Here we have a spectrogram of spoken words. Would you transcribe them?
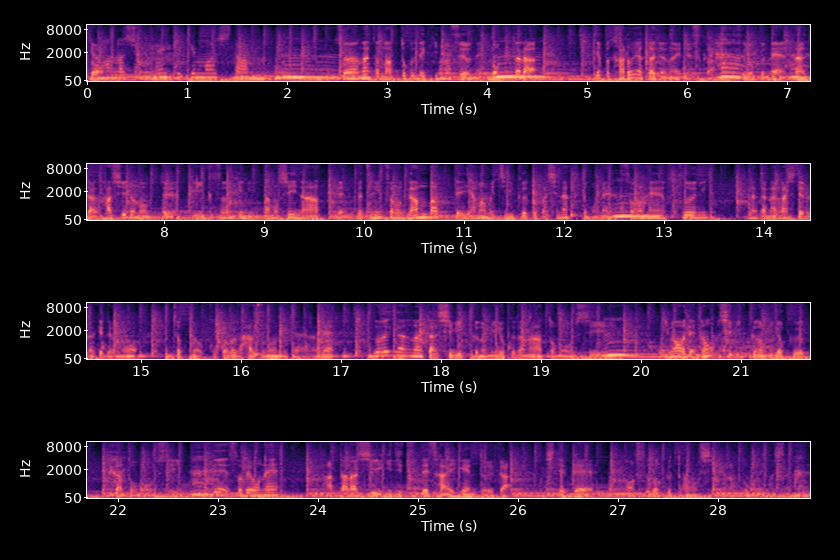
ていう話をね、うん、聞きました、うん、それはなんか納得できますよね。乗ったらやっぱ軽やかじゃないですか、すごくね、なんか走るのって理屈抜きに楽しいなって。別にその頑張って山道行くとかしなくてもね、その辺普通になんか流してるだけでもちょっと心が弾むみたいなね。それがなんかシビックの魅力だなと思うし、うん、今までのシビックの魅力だと思うし、でそれをね新しい技術で再現というかしててもうすごく楽しいなと思いましたね。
